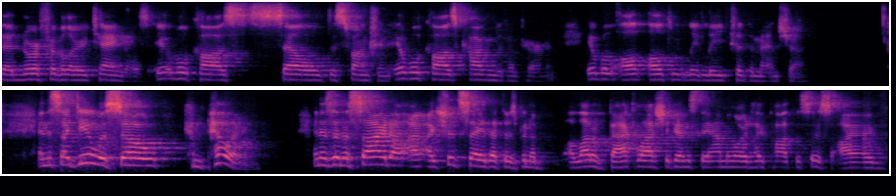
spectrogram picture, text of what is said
the neurofibrillary tangles. It will cause cell dysfunction. It will cause cognitive impairment. It will ultimately lead to dementia. And this idea was so compelling. And as an aside, I, I should say that there's been a a lot of backlash against the amyloid hypothesis. I've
